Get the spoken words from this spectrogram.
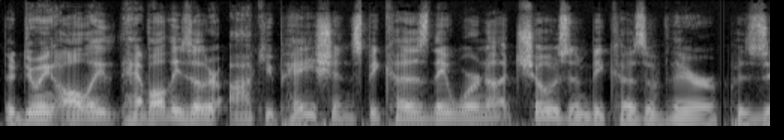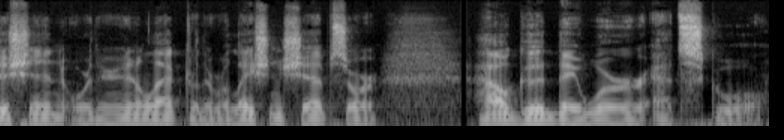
they're doing all they have all these other occupations because they were not chosen because of their position or their intellect or their relationships or how good they were at school.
